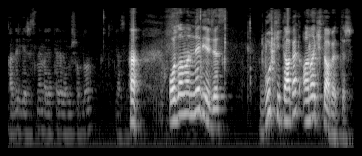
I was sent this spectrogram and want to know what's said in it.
Kadir gecesinde meleklere vermiş olduğu yazı. Heh. O zaman ne diyeceğiz? Bu kitabet ana kitabettir.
